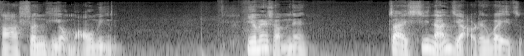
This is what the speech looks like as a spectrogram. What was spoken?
啊身体有毛病？因为什么呢？在西南角这个位置，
